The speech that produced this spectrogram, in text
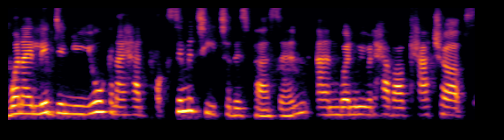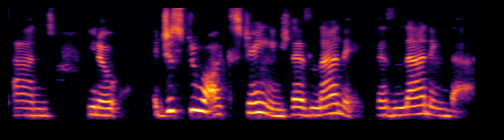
when I lived in New York and I had proximity to this person, and when we would have our catch ups and, you know, just through our exchange, there's learning, there's learning there.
